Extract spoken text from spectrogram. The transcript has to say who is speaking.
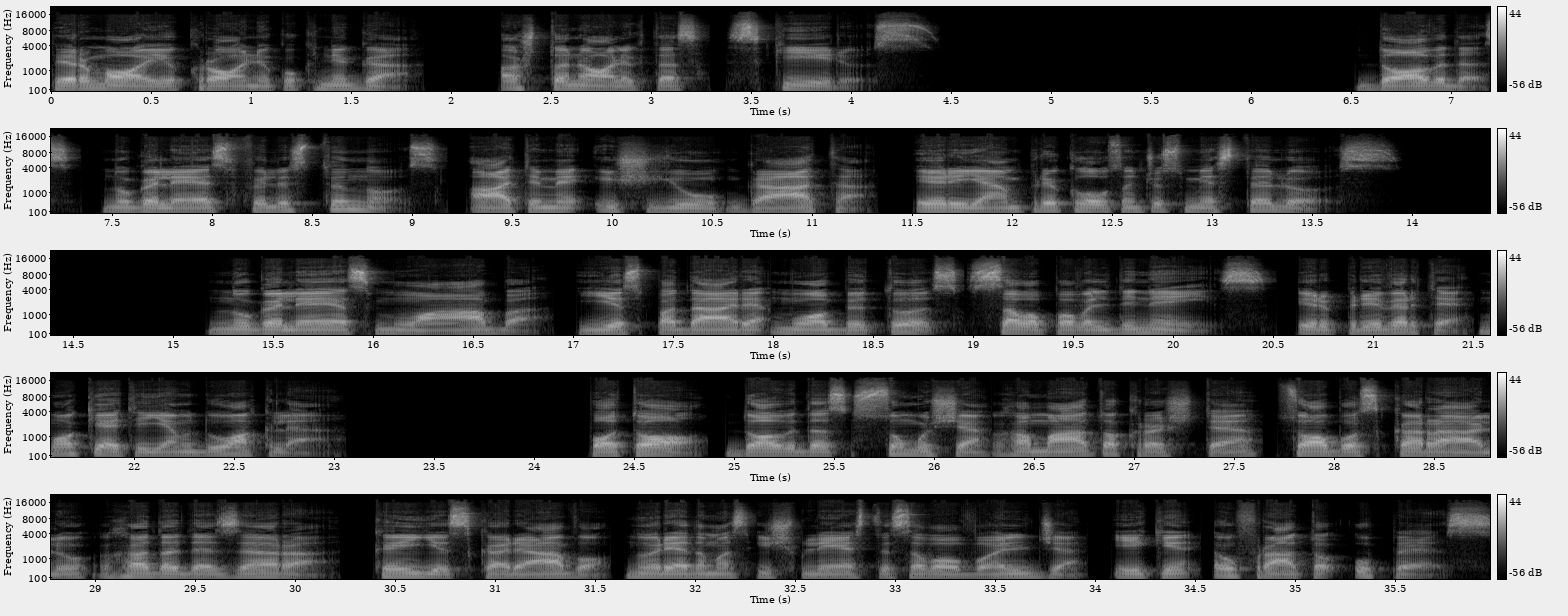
Speaker 1: Pirmoji kronikų knyga, 18 skyrius. Dovidas, nugalėjęs Filistinus, atėmė iš jų Gatą ir jam priklausančius miestelius. Nugalėjęs Muabą, jis padarė Muabitus savo pavaldiniais ir privertė mokėti jam duoklę. Po to Dovidas sumušė Hamato krašte Cobos karalių Hadadezerą, kai jis kariavo, norėdamas išplėsti savo valdžią iki Eufrato upės.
